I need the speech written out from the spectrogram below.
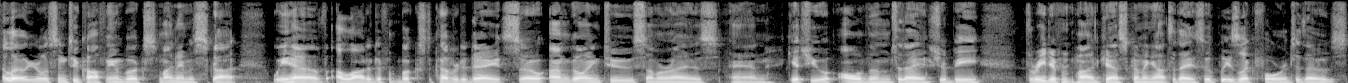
Hello, you're listening to Coffee and Books. My name is Scott. We have a lot of different books to cover today, so I'm going to summarize and get you all of them today. Should be three different podcasts coming out today, so please look forward to those.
